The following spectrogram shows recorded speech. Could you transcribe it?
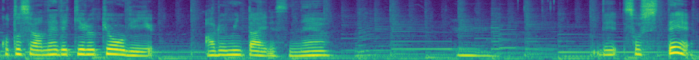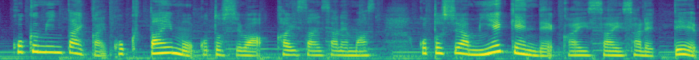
今年はねできる競技あるみたいですね、うん、でそして国民大会国体も今年は開催されます。今年は三重県で開催されて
